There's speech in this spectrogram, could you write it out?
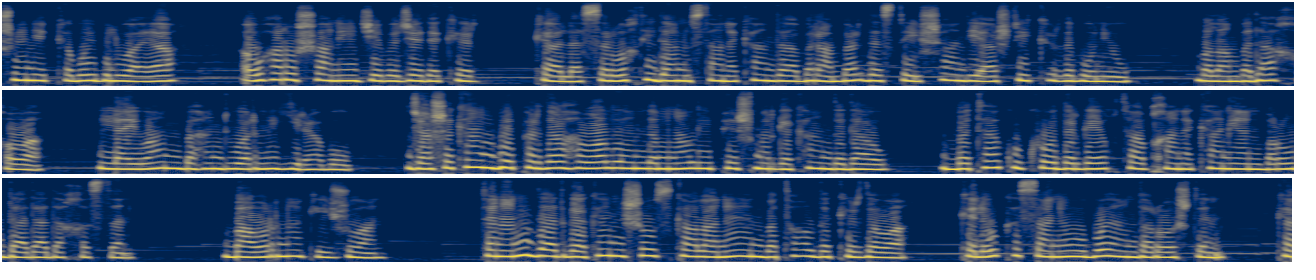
شوێنێک کە بۆی بلوایە ئەو هەڕەشانەی جێبەجێ دەکرد کە لە سەروەختی دانوستانەکاندا بەرامبەر دەستەی شاندی ئاشتی کردبوونی و بەڵام بەداخەوە لای وان بە هەند وەرنەگیرابوو. جاشەکان بێ پەردا هەواڵیان لە مناڵی پێشمەرگەکان دەدا و بە تاک و کۆ دەرگای قوتابخانەکانیان بەڕوودا دادەخستن. باوەڕ ناکەی ژوان. تەنانەت دادگاکانیش ئەو سکاڵانەیان بەتاڵ دەکردەوە کە لەو کەسانەوە بۆیان دەڕۆشتن کە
